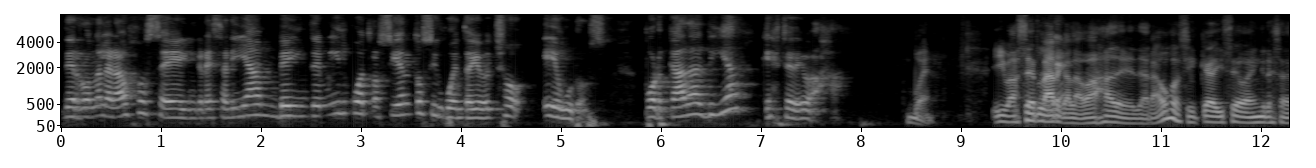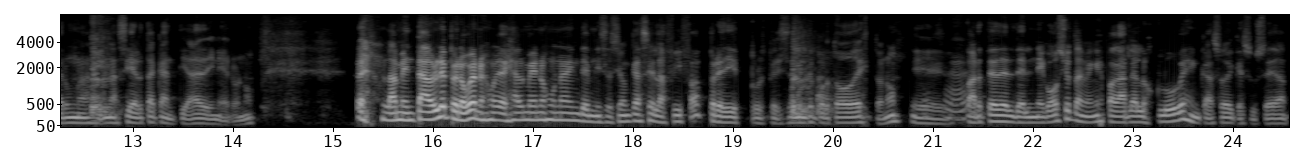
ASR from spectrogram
de Ronald Araujo se ingresarían 20.458 euros por cada día que esté de baja. Bueno, y va a ser larga la baja de, de, Araujo, así que ahí se va a ingresar una, una cierta cantidad de dinero, ¿no? Bueno, lamentable, pero bueno, es, al menos una indemnización que hace la FIFA pues, precisamente por todo esto, ¿no? Eh. Parte del, del, negocio también es pagarle a los clubes en caso de que suceda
